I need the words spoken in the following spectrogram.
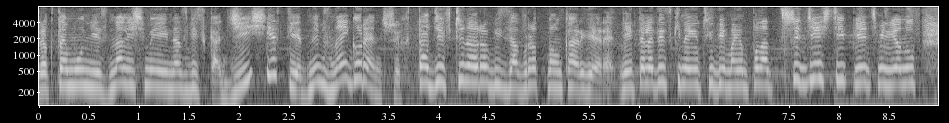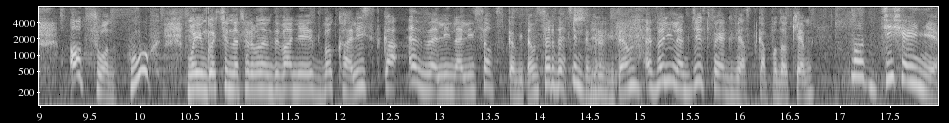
rok temu nie znaliśmy jej nazwiska. Dziś jest jednym z najgorętszych. Ta dziewczyna robi zawrotną karierę. Jej teledyski na YouTubie mają ponad 35 milionów odsłon. Uch. Moim gościem na czerwonym dywanie jest wokalistka Ewelina Lisowska. Witam serdecznie. Dzień dobry, witam. Ewelina, gdzie jest twoja gwiazdka pod okiem? No dzisiaj nie.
